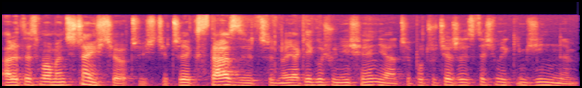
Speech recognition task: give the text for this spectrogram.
ale to jest moment szczęścia oczywiście, czy ekstazy, czy no jakiegoś uniesienia, czy poczucia, że jesteśmy kimś innym.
